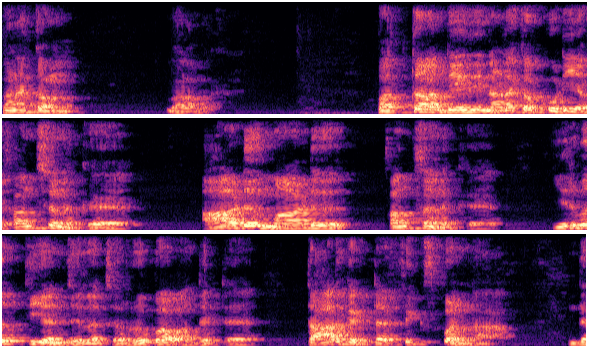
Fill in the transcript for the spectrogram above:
வணக்கம் பாலமுருகன் பத்தாம் தேதி நடக்கக்கூடிய ஃபங்க்ஷனுக்கு ஆடு மாடு ஃபங்க்ஷனுக்கு இருபத்தி அஞ்சு லட்சம் ரூபாய் வந்துட்டு டார்கெட்டை ஃபிக்ஸ் பண்ணால் இந்த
